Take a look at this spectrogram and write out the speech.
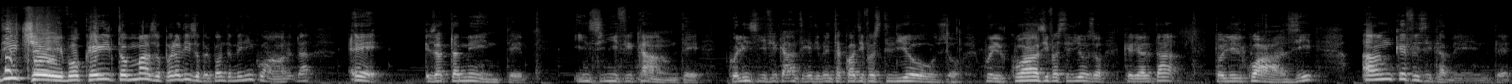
dicevo che il Tommaso Paradiso, per quanto mi riguarda, è esattamente insignificante, quell'insignificante che diventa quasi fastidioso, quel quasi fastidioso che in realtà toglie il quasi, anche fisicamente.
